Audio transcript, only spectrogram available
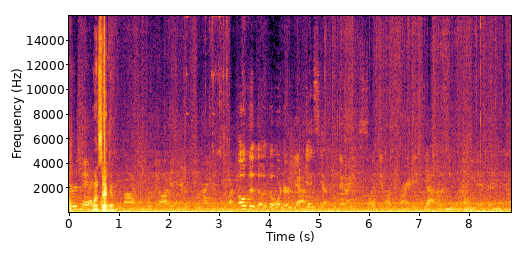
Thursday. I One told second. him about, like, with the audit and everything, I just got- Oh, the, the, the order? Yeah. Yes, yeah. Then I, so I did one Friday. Yeah. So I knew what I needed and, uh,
